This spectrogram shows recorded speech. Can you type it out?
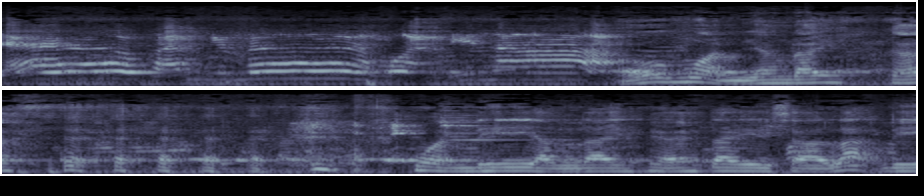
เจ้าฟังอยู่เนอะเหมือนนี่นะโอ้ม่วนยังไดฮะม่วนดีอย่างใดฮะได้สาระดี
